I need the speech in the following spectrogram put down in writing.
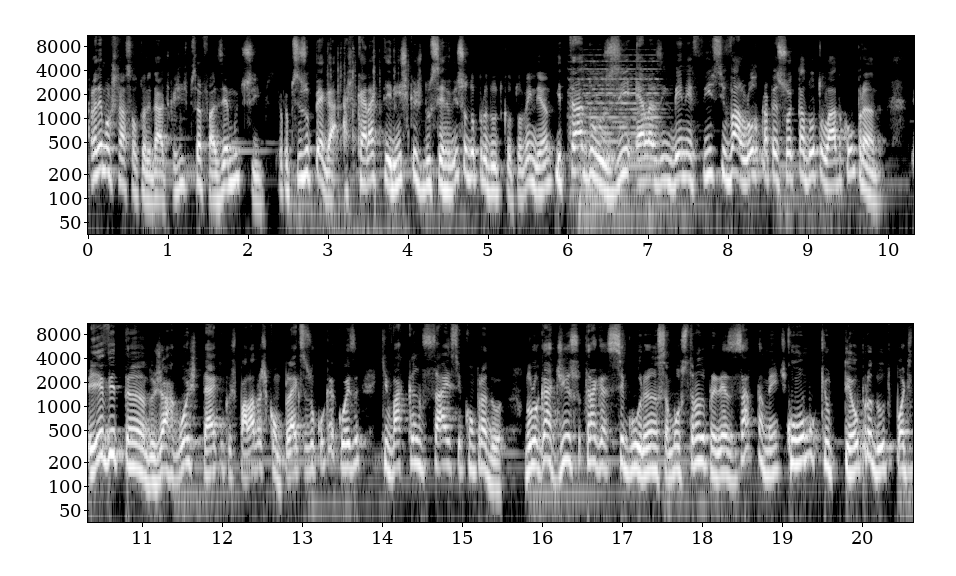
Para demonstrar essa autoridade, o que a gente precisa fazer é muito simples. Eu preciso pegar as características do serviço ou do produto que eu estou vendendo e traduzir elas em benefício e valor para a pessoa que está do outro lado comprando, evitando jargões técnicos, palavras complexas ou qualquer coisa que vá cansar esse comprador. No lugar disso, traga segurança, mostrando para ele exatamente como que o teu produto pode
